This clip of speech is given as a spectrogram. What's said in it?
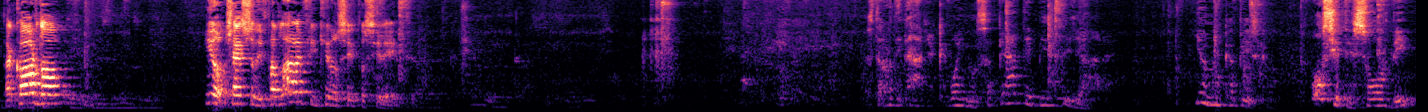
D'accordo? Io cesso di parlare finché non sento silenzio. Straordinario che voi non sappiate bisbigliare. Io non capisco. O siete sordi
